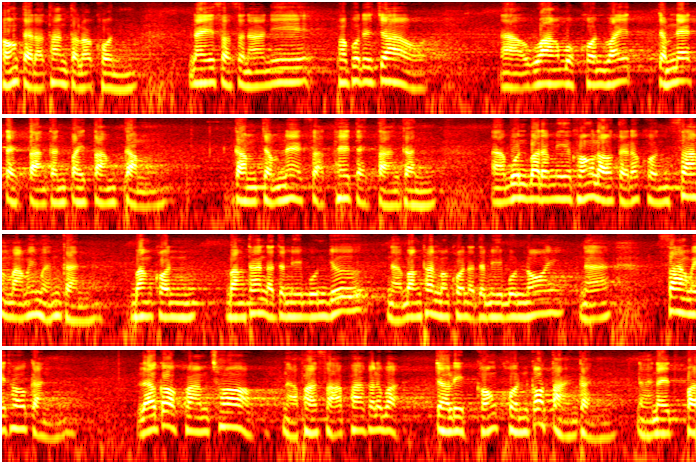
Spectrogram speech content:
ของแต่ละท่านแต่ละคน ในศาสนานี้พระพุทธเจ้าวางบุคคลไว้จำแนกแตกต่างกันไปตามกรรม กรรมจำแนกสัตว์ให้แตกต่างกัน บุญบารมีของเราแต่ละคนสร้างมาไม่เหมือนกัน บางคน บางท่านอาจจะมีบุญเยอะนะบางท่านบางคนอาจจะมีบุญน้อยนะสร้างไม่เท่ากัน แล้วก็ความชอบนะภาษาพระก็เรียกว่าจริตของคนก็ต่างกันนะในภา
